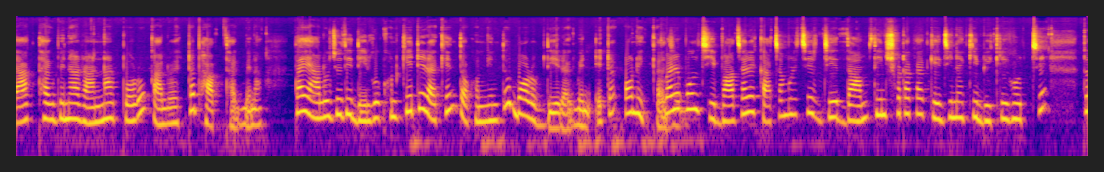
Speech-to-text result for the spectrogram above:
দাগ থাকবে না, রান্নার পরও কালো একটা ভাব থাকবে না। তাই আলু যদি দীর্ঘক্ষণ কেটে রাখেন, তখন কিন্তু বরফ দিয়ে রাখবেন। এটা অনেক কাজ। এবারে বলছি, বাজারে কাঁচামরিচের যে দাম তিনশো টাকা কেজি নাকি বিক্রি হচ্ছে, তো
